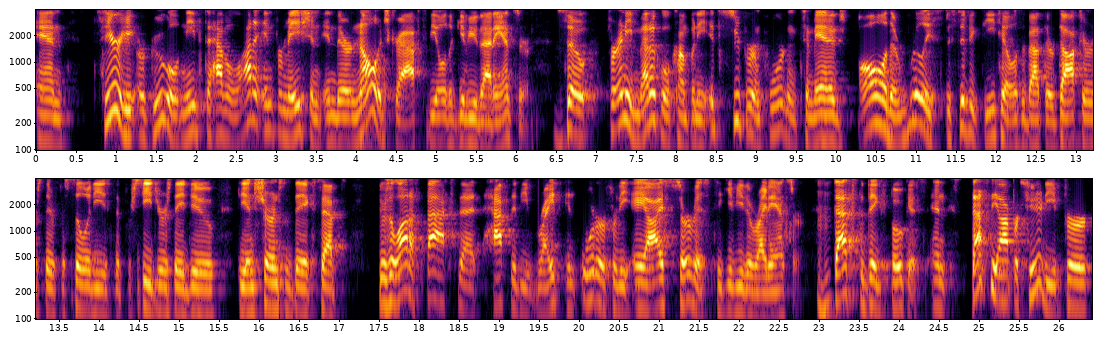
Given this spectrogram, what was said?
And Siri or Google needs to have a lot of information in their knowledge graph to be able to give you that answer. Mm-hmm. So, for any medical company, it's super important to manage all of the really specific details about their doctors, their facilities, the procedures they do, the insurances they accept. There's a lot of facts that have to be right in order for the AI service to give you the right answer. Mm-hmm. That's the big focus. And that's the opportunity for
